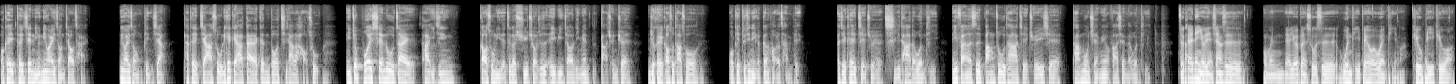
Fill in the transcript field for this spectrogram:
我可以推荐你用另外一种教材，另外一种品相，它可以加速，你可以给它带来更多其他的好处，你就不会陷入在它已经告诉你的这个需求，就是 A、B 胶里面打圈圈。你就可以告诉他说，我可以推荐你一个更好的产品，而且可以解决其他的问题。你反而是帮助他解决一些他目前没有发现的问题。这概念有点像是。我们有一本书是问题背后的问题嘛，Q B Q 啊。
